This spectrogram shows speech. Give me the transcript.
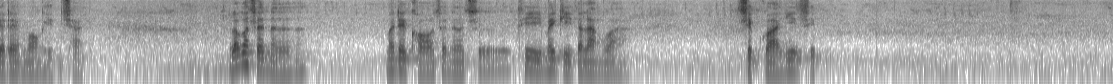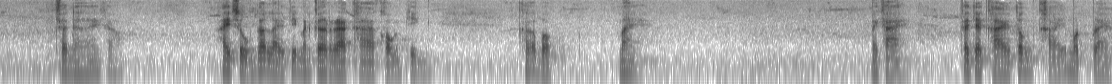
จะได้มองเห็นชัด แล้วก็เสนอ ไม่ได้ขอเสนอซื้อที่ไม่กี่ตารางวาสิบกว่ายี่สิบเสนอให้เขาให้สูงเท่าไหร่ที่มันเกินราคาของจริง เขาก็บอกไม่ ไม่ขาย ถ้าจะขายต้องขายหมดแปลง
